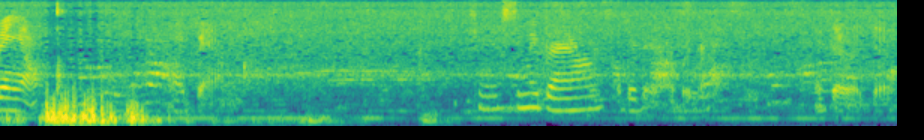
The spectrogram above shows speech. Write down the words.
bang out. See my bag? Over there, over there. Right there, right there.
